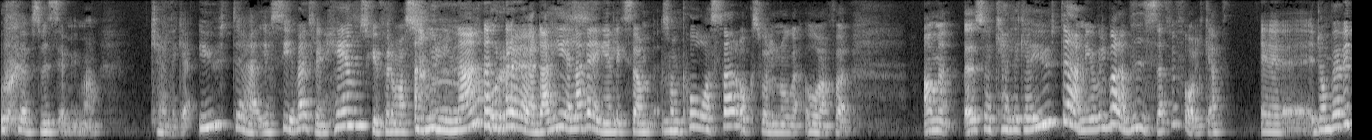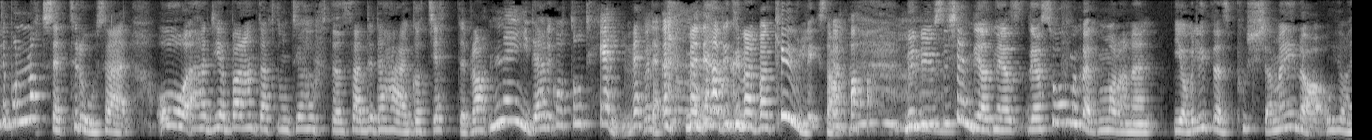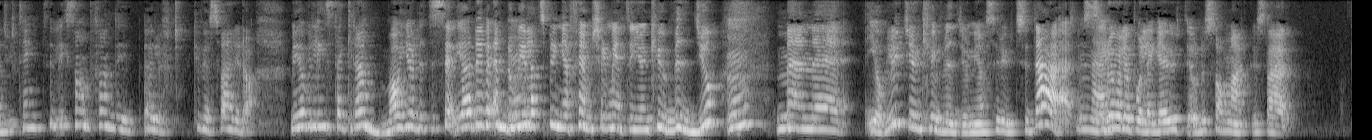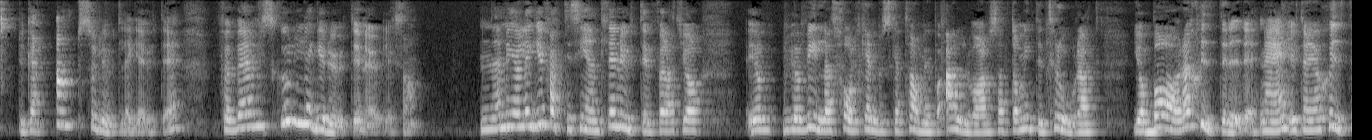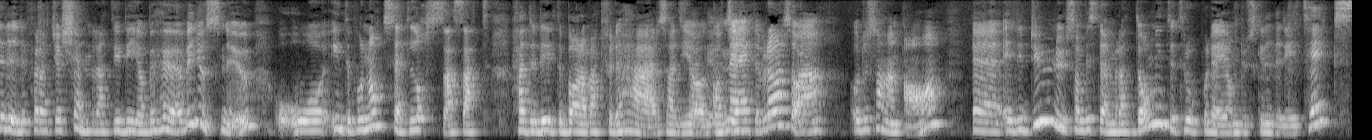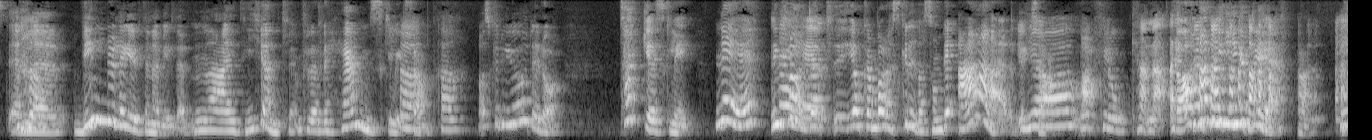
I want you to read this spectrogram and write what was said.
usch, jag visar min man. Kan jag lägga ut det här? Jag ser verkligen hemsk ut för de var svullna och röda hela vägen liksom som påsar och svullen ovanför. Ja, men, eh, så jag kan lägga ut det här men jag vill bara visa för folk att eh, de behöver inte på något sätt tro så här. åh, hade jag bara inte haft ont i höften så hade det här gått jättebra. Nej, det hade gått åt helvete. Men det hade kunnat vara kul liksom. Men nu så kände jag att när jag, när jag såg mig själv på morgonen, jag vill inte ens pusha mig idag och jag hade ju tänkt liksom, fan det, eller gud jag svär idag. Men jag vill instagramma och göra lite Jag hade ändå velat springa fem kilometer och göra en kul video. Men eh, jag vill inte göra en kul video när jag ser ut sådär. Så Nej. då höll jag på att lägga ut det och då sa Markus så här, du kan absolut lägga ut det. För vem skull lägger du ut det nu liksom? Nej men jag lägger ju faktiskt egentligen ut det för att jag, jag, jag vill att folk ändå ska ta mig på allvar så att de inte tror att jag bara skiter i det. Nej. Utan jag skiter i det för att jag känner att det är det jag behöver just nu. Och, och inte på något sätt låtsas att hade det inte bara varit för det här så hade jag det- gått nej. jättebra så. Ja. Och då sa han, ja. Eh, är det du nu som bestämmer att de inte tror på dig om du skriver det i text? Eller vill du lägga ut den här bilden? Nej, inte egentligen för den är hemsk liksom. Ja, ja. Vad ska du göra det då? Tack älskling! Nej, det är Nej. klart att jag kan bara skriva som det är. Liksom. Ja, vad klok han är. ja han är ju det. Ja.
